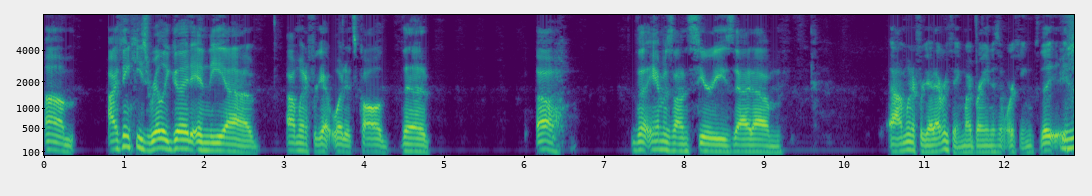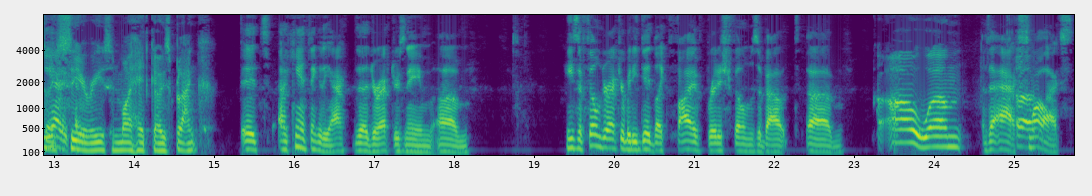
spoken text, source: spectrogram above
Um, I think he's really good in the. Uh, I'm going to forget what it's called. The oh, the Amazon series that um. I'm going to forget everything. My brain isn't working. The, You he say had a- series, and my head goes blank. it's I can't think of the act the director's name. Um, he's a film director, but he did like five British films about um, Oh, um, the axe, Uh, small axe.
